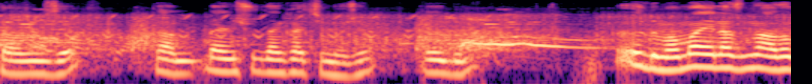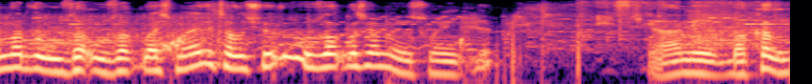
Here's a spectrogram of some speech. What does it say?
Tamam güzel. Tamam ben şuradan kaçayım hocam. Öldüm. Öldüm ama en azından adamlar da uza uzaklaşmaya da çalışıyoruz. Uzaklaşamıyoruz Frank'le. Yani bakalım.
